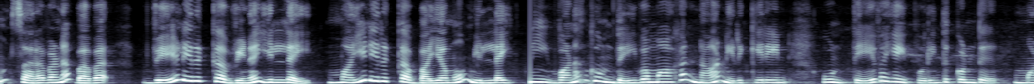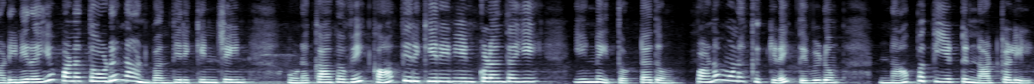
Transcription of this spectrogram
ஓம் சரவண பவ. வேல் இருக்க வினை இல்லை மயில் இருக்க பயமும் இல்லை. நீ வணங்கும் தெய்வமாக நான் இருக்கிறேன். உன் தேவையை புரிந்து கொண்டு மடி நிறைய பணத்தோடு நான் வந்திருக்கின்றேன். உனக்காகவே காத்திருக்கிறேன் என் குழந்தையே. என்னை தொட்டதும் பணம் உனக்கு கிடைத்துவிடும். நாற்பத்தி எட்டு நாட்களில்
